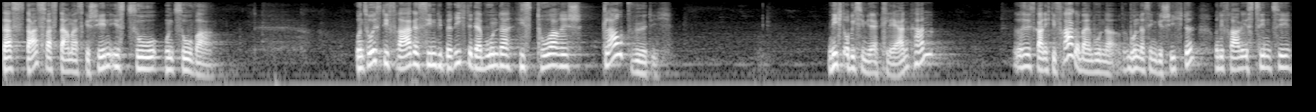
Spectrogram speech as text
dass das, was damals geschehen ist, so und so war. Und so ist die Frage, sind die Berichte der Wunder historisch glaubwürdig? Nicht, ob ich sie mir erklären kann. Das ist gar nicht die Frage beim Wunder. Wunder sind Geschichte. Und die Frage ist, sind sie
